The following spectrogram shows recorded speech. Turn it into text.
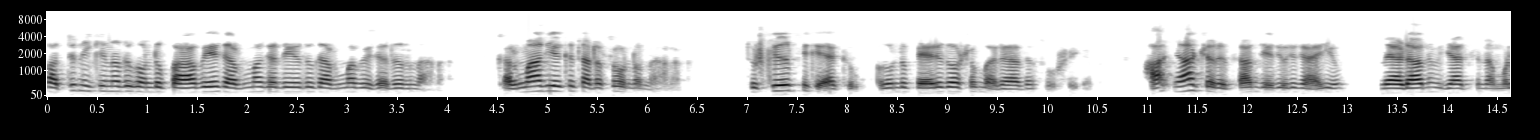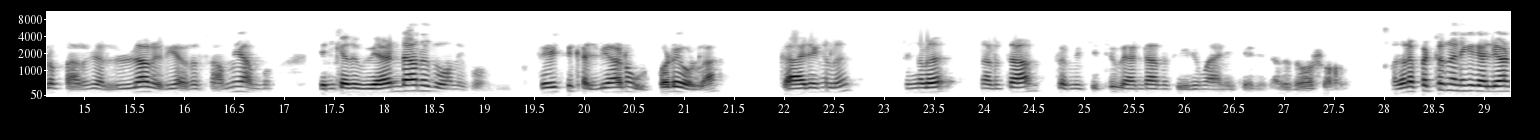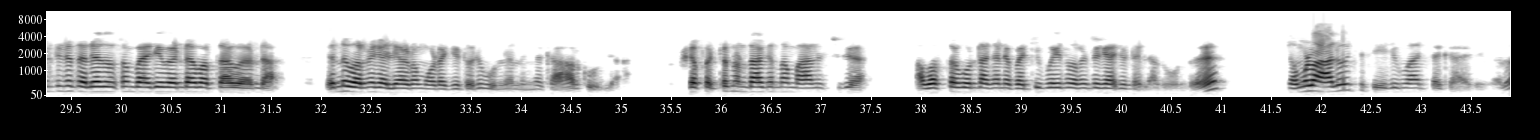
പത്ത് നിൽക്കുന്നത് കൊണ്ട് പാപയെ കർമ്മഗതേതു കർമ്മ വിഹതർന്നാണ് കർമാദിയൊക്കെ തടസ്സമുണ്ടെന്നാണ്. ദുഷ്കീർത്തി കേൾക്കും. അതുകൊണ്ട് പേരുദോഷം വരാതെ സൂക്ഷിക്കണം. ആജ്ഞാക്ഷരം എത്താം തീയതി ഒരു കാര്യം നേടാന്ന് വിചാരിച്ച് നമ്മൾ പറഞ്ഞ് എല്ലാം റെഡിയാകുന്ന സമയമാകുമ്പോൾ എനിക്കത് വേണ്ടാന്ന് തോന്നിപ്പോ പ്രത്യേകിച്ച് കല്യാണം ഉൾപ്പെടെയുള്ള കാര്യങ്ങൾ നിങ്ങൾ നടത്താൻ ശ്രമിച്ചിട്ട് വേണ്ടാന്ന് തീരുമാനിക്കരുത്. അത് ദോഷമാണ്. അങ്ങനെ പെട്ടെന്ന് എനിക്ക് കല്യാണത്തിന്റെ തലേ ദിവസം ഭാര്യ വേണ്ട ഭർത്താവ് വേണ്ട എന്ന് പറഞ്ഞ് കല്യാണം മുടക്കിയിട്ട് ഒരു പുണ്യം നിങ്ങൾക്ക് ആർക്കുമില്ല പക്ഷെ പെട്ടെന്നുണ്ടാക്കുന്ന മാനസിക അവസ്ഥ കൊണ്ട് അങ്ങനെ പറ്റിപ്പോയി എന്ന് പറഞ്ഞിട്ട് കാര്യമുണ്ടല്ലോ. അതുകൊണ്ട് നമ്മൾ ആലോചിച്ച് തീരുമാനിച്ച കാര്യങ്ങൾ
